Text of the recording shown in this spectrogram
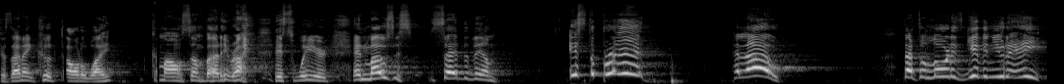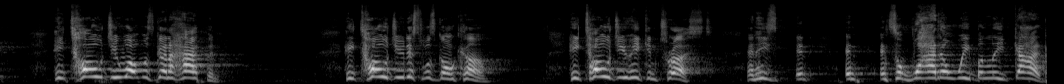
because that ain't cooked all the way. Come on, somebody, right? It's weird. And Moses said to them, It's the bread. Hello. That the Lord has given you to eat. He told you what was going to happen. He told you this was going to come. He told you he can trust. And he's and, and, and so why don't we believe God?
